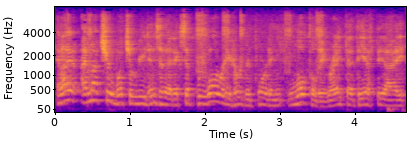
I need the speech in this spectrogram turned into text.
And I, I'm not sure what to read into that, except we've already heard reporting locally, right, that the FBI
